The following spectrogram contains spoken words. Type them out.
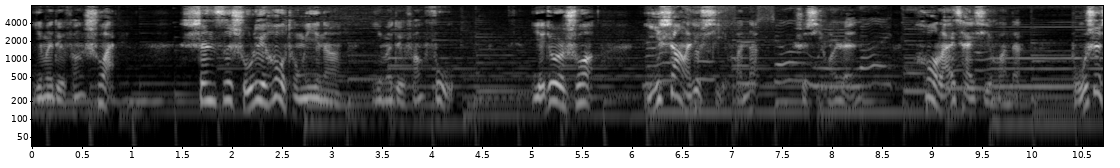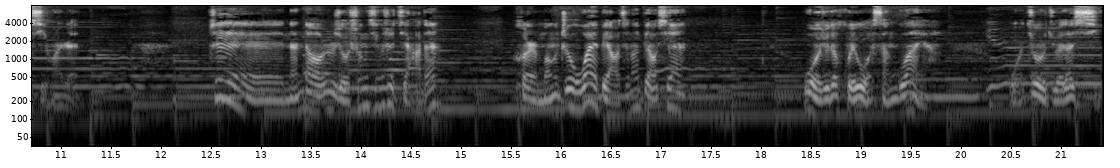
因为对方帅，深思熟虑后同意呢？因为对方富，也就是说，一上来就喜欢的是喜欢人，后来才喜欢的不是喜欢人。这难道日久生情是假的？荷尔蒙只有外表才能表现？我觉得毁我三观呀！我就是觉得喜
